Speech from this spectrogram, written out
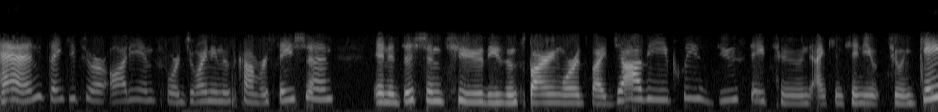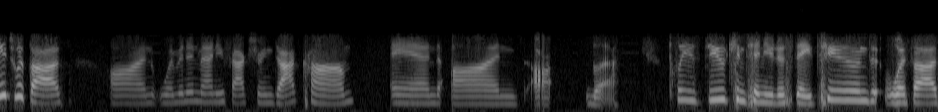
And thank you to our audience for joining this conversation. In addition to these inspiring words by Javi, please do stay tuned and continue to engage with us on womeninmanufacturing.com and on uh, bleh. please do continue to stay tuned with us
